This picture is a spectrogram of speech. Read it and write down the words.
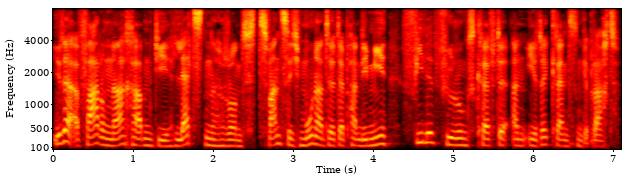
Ihrer Erfahrung nach haben die letzten rund 20 Monate der Pandemie viele Führungskräfte an ihre Grenzen gebracht.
